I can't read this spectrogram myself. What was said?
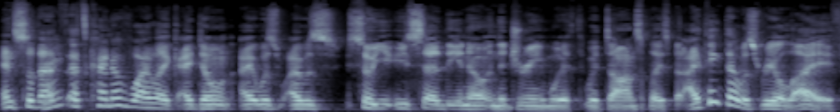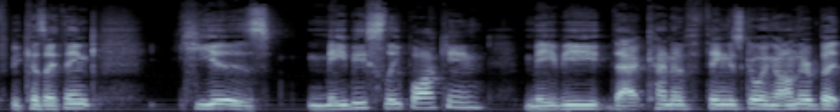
And so that that's kind of why like I don't I was I was so you, you said you know in the dream with with Don's place, but I think that was real life because I think he is maybe sleepwalking, maybe that kind of thing is going on there, but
